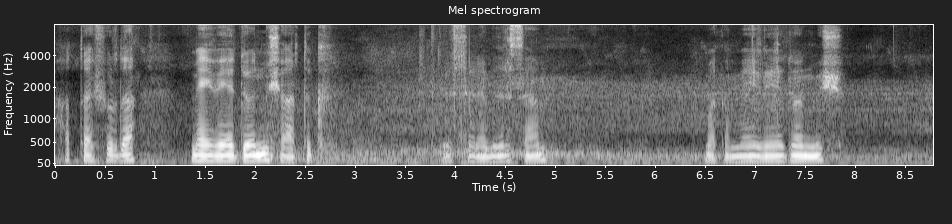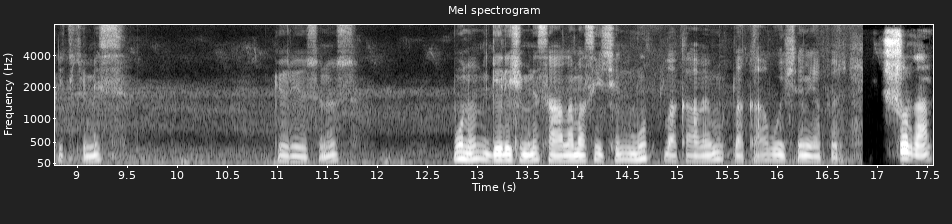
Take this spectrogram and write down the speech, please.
hatta şurada meyveye dönmüş artık. Gösterebilirsem. Bakın meyveye dönmüş bitkimiz. Görüyorsunuz. Bunun gelişimini sağlaması için mutlaka ve mutlaka bu işlemi yapıyoruz. Şuradan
